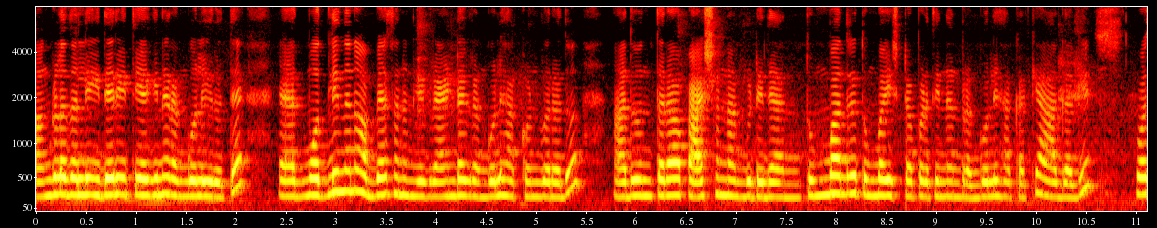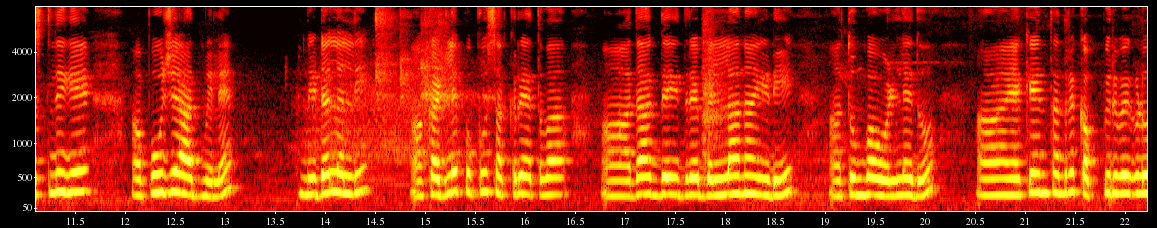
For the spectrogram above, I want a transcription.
ಅಂಗಳದಲ್ಲಿ ಇದೇ ರೀತಿಯಾಗಿಯೇ ರಂಗೋಲಿ ಇರುತ್ತೆ. ಮೊದಲಿಂದನೂ ಅಭ್ಯಾಸ ನನಗೆ ಗ್ರ್ಯಾಂಡಾಗಿ ರಂಗೋಲಿ ಹಾಕ್ಕೊಂಡು ಬರೋದು. ಅದೊಂಥರ ಪ್ಯಾಷನ್ ಆಗಿಬಿಟ್ಟಿದೆ. ತುಂಬ ಅಂದರೆ ತುಂಬ ಇಷ್ಟಪಡ್ತೀನಿ ನಾನು ರಂಗೋಲಿ ಹಾಕೋಕ್ಕೆ. ಹಾಗಾಗಿ ಹೊಸ್ಲಿಗೆ ಪೂಜೆ ಆದಮೇಲೆ ಮಿಡಲಲ್ಲಿ ಕಡಲೆಪಪ್ಪು ಸಕ್ಕರೆ ಅಥವಾ ಅದಾಗದೇ ಇದ್ದರೆ ಬೆಲ್ಲನ ಇಡಿ ತುಂಬ ಒಳ್ಳೆಯದು ಯಾಕೆ ಅಂತಂದರೆ ಕಪ್ಪಿರುವೆಗಳು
